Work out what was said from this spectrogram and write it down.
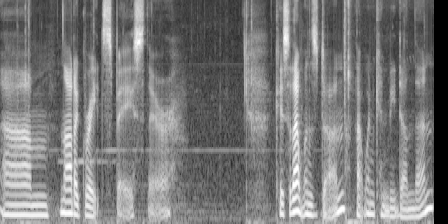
Um, not a great space there. Okay, so that one's done. That one can be done then.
